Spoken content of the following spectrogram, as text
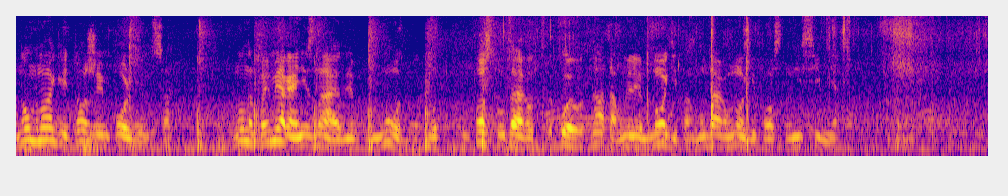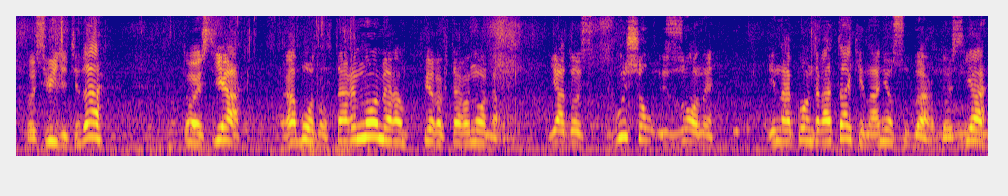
но многие тоже им пользуются. Ну, например, я не знаю, ну, вот, просто удар вот такой вот, да, там, или в ноги, там, удар в ноги просто нанеси мне. То есть, видите, да? То есть я работал вторым номером, первый, второй номер. Я, то есть, вышел из зоны и на контратаке нанес удар. То есть я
